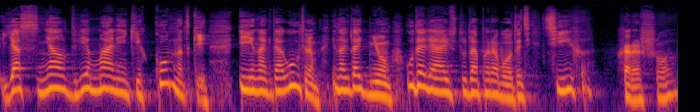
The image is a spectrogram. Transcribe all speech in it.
я снял две маленьких комнатки, и иногда утром, иногда днем удаляюсь туда поработать. Тихо, хорошо.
